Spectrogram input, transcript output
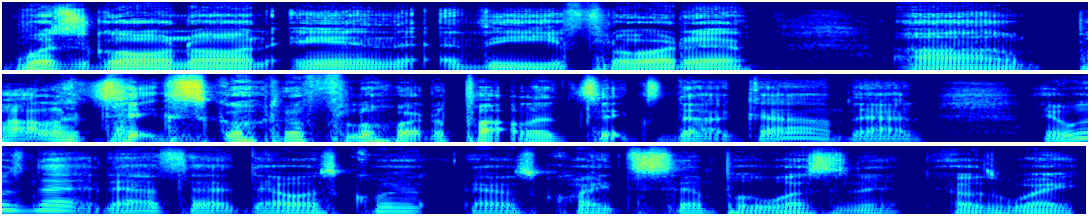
what's going on in the Florida um, politics, go to FloridaPolitics.com. That it was that that's that, that was quite that was quite simple, wasn't it? That was way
